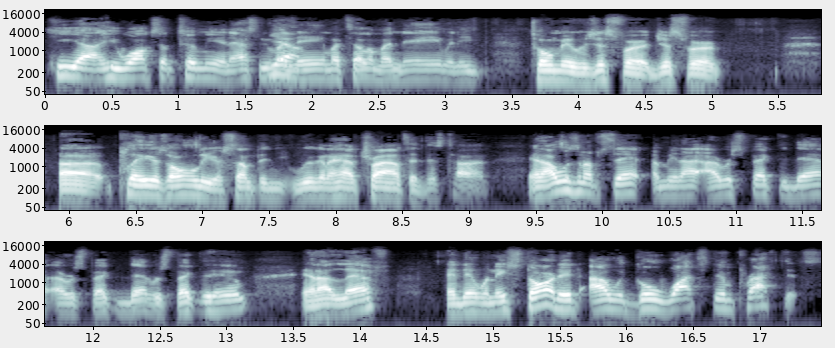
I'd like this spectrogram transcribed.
He uh, he walks up to me and asks me Yeah. my name. I tell him my name, and he told me it was just for just for uh, players only or something. We're gonna have tryouts at this time, and I wasn't upset. I mean, I, I respected that. I respected that. Respected him, and I left. And then when they started, I would go watch them practice.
